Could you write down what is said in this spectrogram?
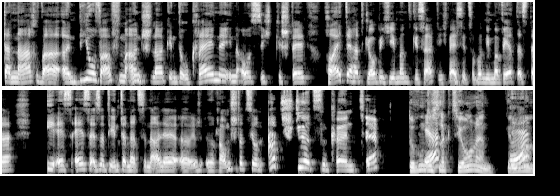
Danach war ein Biowaffenanschlag in der Ukraine in Aussicht gestellt. Heute hat, glaube ich, jemand gesagt, ich weiß jetzt aber nicht mehr wer, dass der ISS, also die internationale äh, Raumstation, abstürzen könnte. Durch unsere ja? Genau. Ja?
